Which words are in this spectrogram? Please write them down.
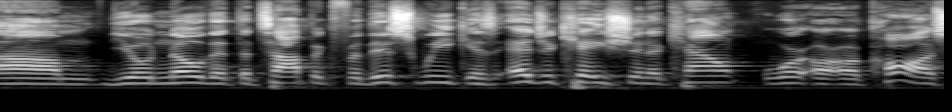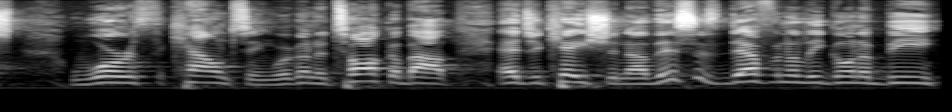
um, you'll know that the topic for this week is education account or, or cost worth counting. We're going to talk about education. Now, this is definitely going to be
